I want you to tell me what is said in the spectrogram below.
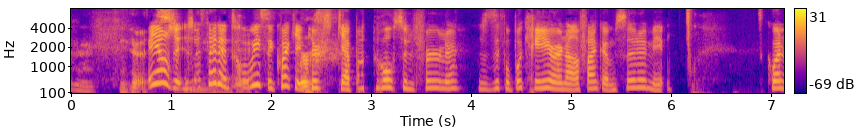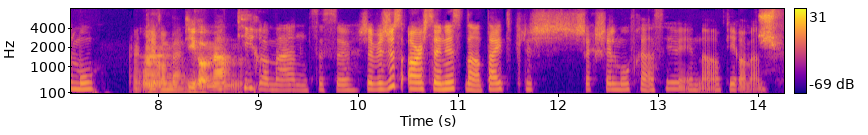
J'essaie de trouver c'est quoi quelqu'un qui capote trop sur le feu, là. Je dis, faut pas créer un enfant comme ça, là, mais c'est quoi le mot? Un pyromane. pyromane. Pyromane, c'est ça. J'avais juste arsoniste dans la tête, puis là, je cherchais le mot français, mais non, pyromane. Je suis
